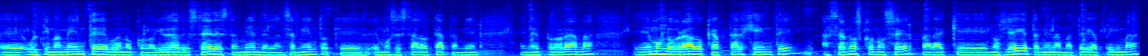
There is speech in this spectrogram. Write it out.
Eh, últimamente, bueno, con la ayuda de ustedes también, del lanzamiento que hemos estado acá también en el programa, hemos logrado captar gente, hacernos conocer para que nos llegue también la materia prima.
